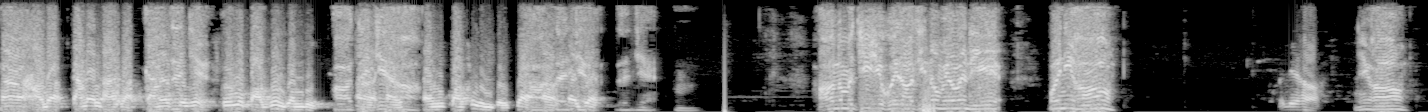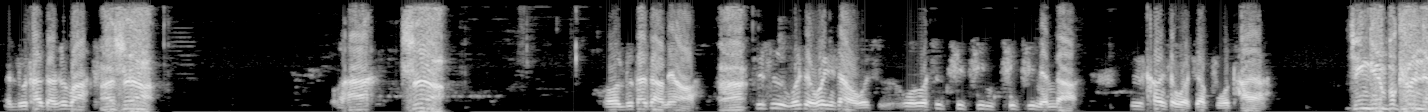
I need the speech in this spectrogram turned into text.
嗯，好的，感恩台长，感恩师傅，师傅保重身体。啊，再见啊。嗯，广祝您不在啊，再见，再见，嗯。好，那么继续回答听众朋友问题。喂，你好。喂你好。你好。卢台长是吧？啊是啊。啊。是啊。哦，卢台长你好。啊。就是我想问一下，我是我我是七七七七年的，就是看一下我家佛台啊。今天不看的。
